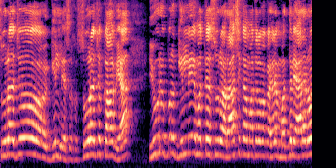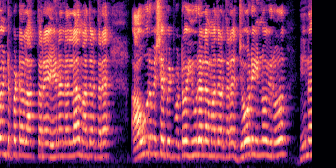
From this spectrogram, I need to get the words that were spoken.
ಸೂರಜು, ಗಿಲ್ಲಿ, ಸೂರಜು, ಕಾವ್ಯ, ಇವರಿಬ್ರು ಗಿಲ್ಲಿ ಮತ್ತು ಸೂರ, ರಾಶಿಕ ಮಾತಾಡ್ಬೇಕಾದ್ರೆ ಮೊದಲು ಯಾರ್ಯಾರೋ ಇಂಟರ್ಪ್ರಿಟಲ್ ಆಗ್ತಾರೆ ಏನನ್ನೆಲ್ಲ ಮಾತಾಡ್ತಾರೆ, ಅವ್ರ ವಿಷಯ ಬಿಟ್ಬಿಟ್ಟು ಇವರೆಲ್ಲ ಮಾತಾಡ್ತಾರೆ. ಜೋಡಿ ಇನ್ನೂ ಇವರು ಇನ್ನು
